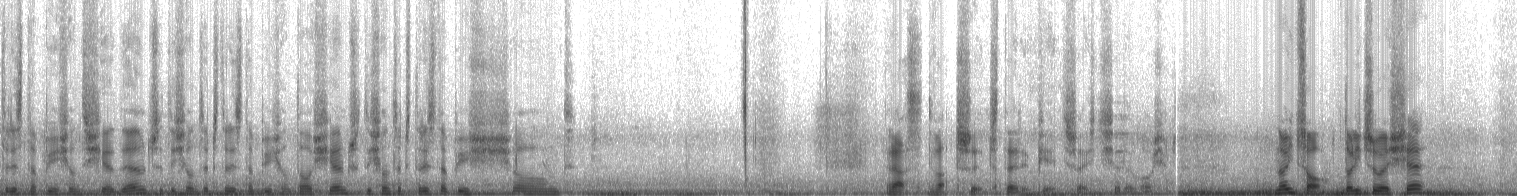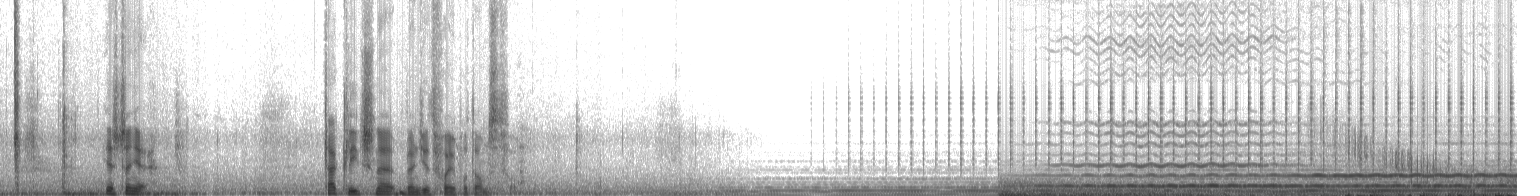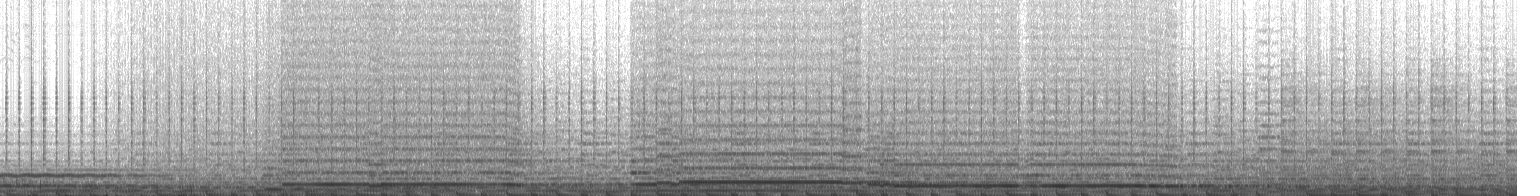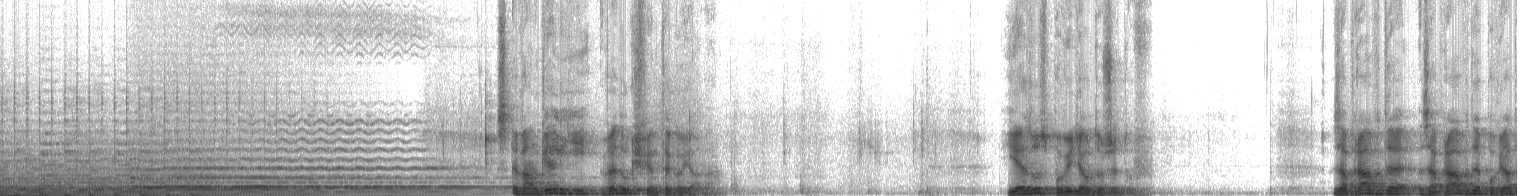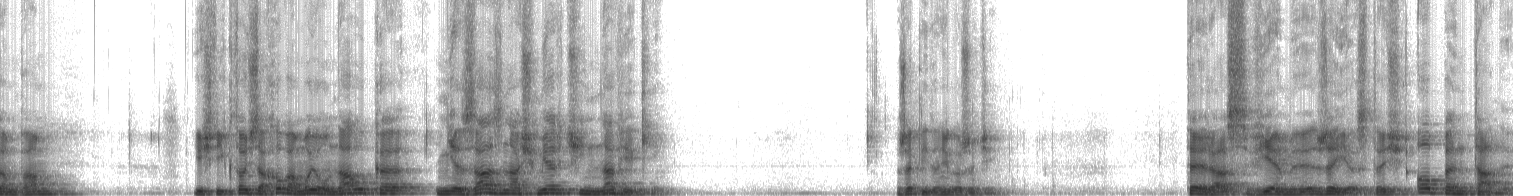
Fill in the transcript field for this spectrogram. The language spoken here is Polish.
3457, 3458, 3450. Raz, dwa, trzy, cztery, pięć, sześć, siedem, osiem. No i co? Doliczyłeś się? Jeszcze nie. Tak liczne będzie Twoje potomstwo. Z Ewangelii według świętego Jana. Jezus powiedział do Żydów: Zaprawdę, zaprawdę powiadam wam, jeśli ktoś zachowa moją naukę, nie zazna śmierci na wieki. Rzekli do niego Żydzi: Teraz wiemy, że jesteś opętany.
